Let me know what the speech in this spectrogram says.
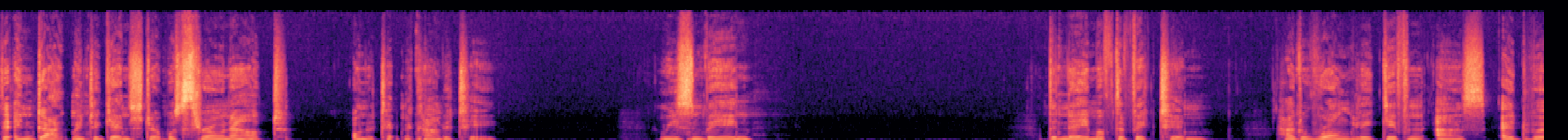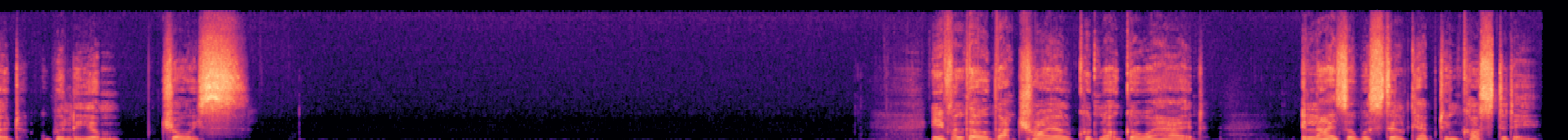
The indictment against her was thrown out on a technicality. Reason being, the name of the victim had wrongly given as Edward William Joyce. Even though that trial could not go ahead, Eliza was still kept in custody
